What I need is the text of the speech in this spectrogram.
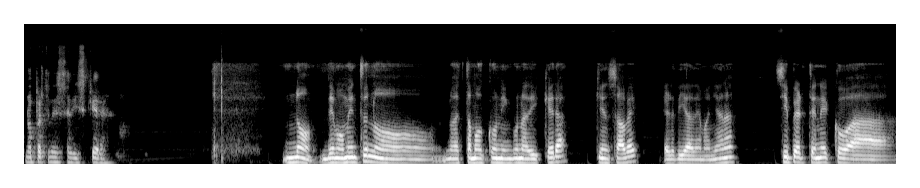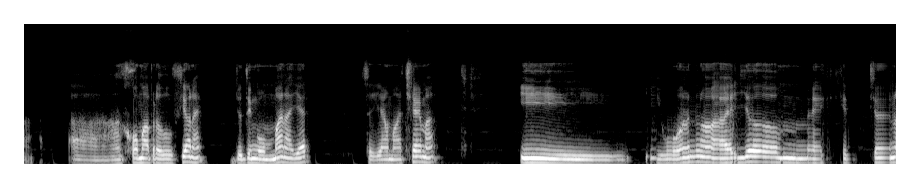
No perteneces a disquera. No, de momento no, estamos con ninguna disquera. Quién sabe, el día de mañana. Sí pertenezco a, Anjoma Producciones. Yo tengo un manager, se llama Chema. Y, y bueno, a ellos me gestionan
